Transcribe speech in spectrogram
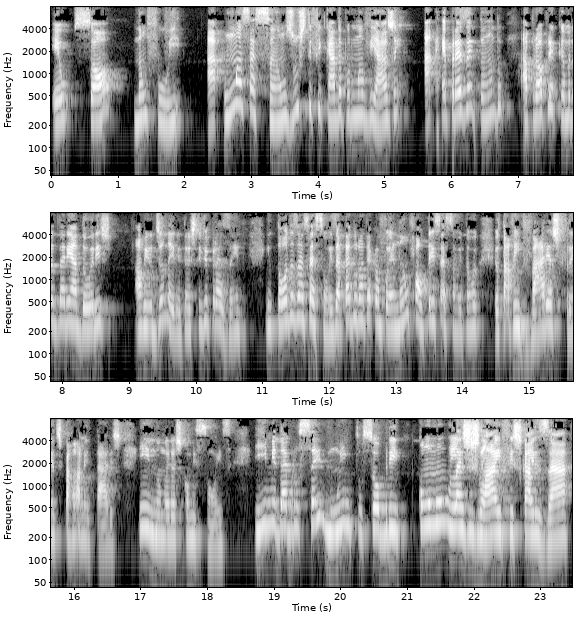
eu só não fui a uma sessão justificada por uma viagem a, representando a própria Câmara de Vereadores ao Rio de Janeiro. Então, eu estive presente em todas as sessões, até durante a campanha, não faltei sessão. Então, eu estava em várias frentes parlamentares, em inúmeras comissões, e me debrucei muito sobre como legislar e fiscalizar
